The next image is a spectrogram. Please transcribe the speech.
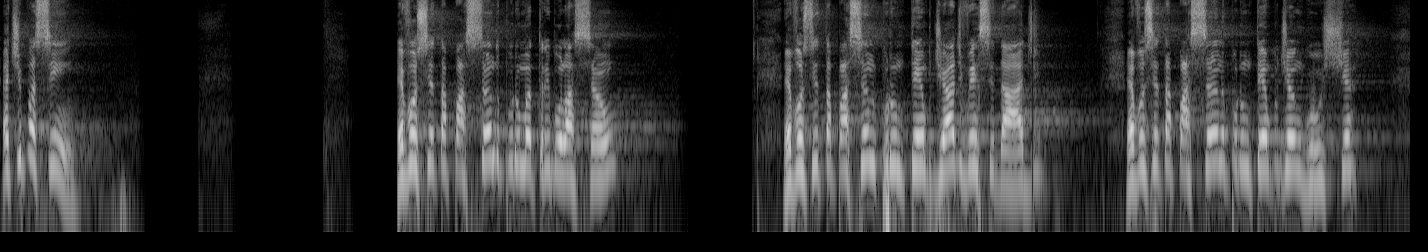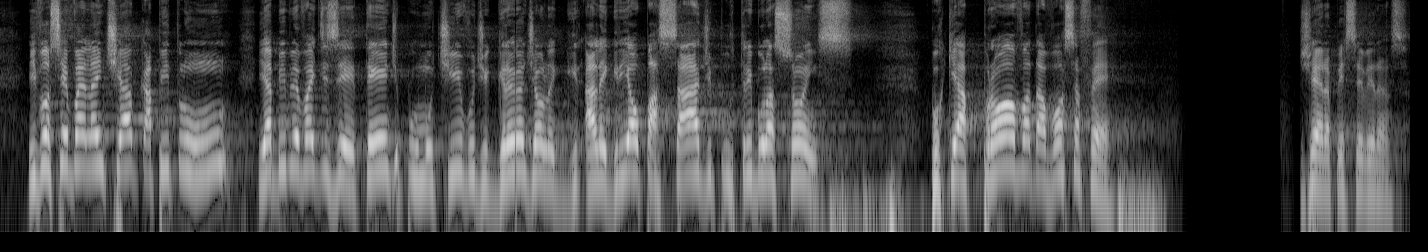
É tipo assim, é você estar tá passando por uma tribulação, é você estar tá passando por um tempo de adversidade, é você estar tá passando por um tempo de angústia, e você vai lá em Tiago capítulo 1, e a Bíblia vai dizer: tende por motivo de grande alegria ao passar de por tribulações, porque a prova da vossa fé gera perseverança.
